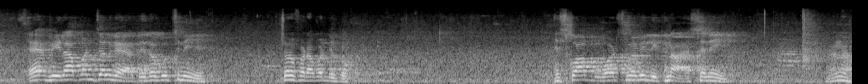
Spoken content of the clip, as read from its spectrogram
ए वेलापन चल गया तो कुछ नहीं है। चलो फटाफट लिखो। इसको आप वर्ड्स में भी लिखना, ऐसे नहीं। है ना?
